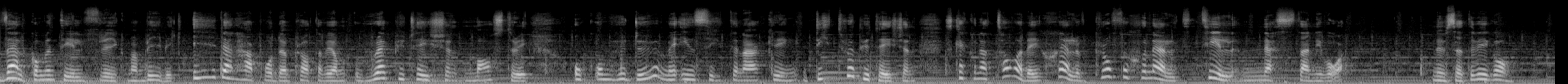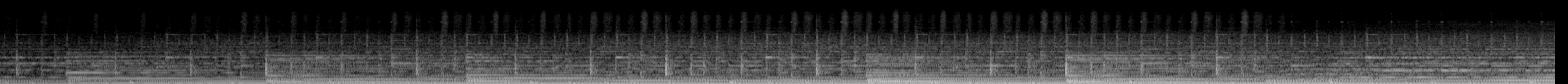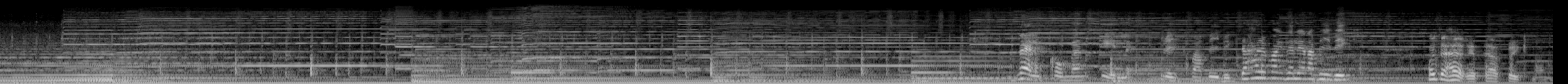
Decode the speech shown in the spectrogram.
Välkommen till Frykman Bivik. I den här podden pratar vi om Reputation Mastery och om hur du med insikterna kring ditt reputation ska kunna ta dig själv professionellt till nästa nivå. Nu sätter vi igång! Välkommen till Frykman Bibik. Det här är Magdalena Bibik. Och det här är Per Frykman.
